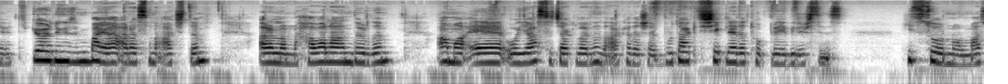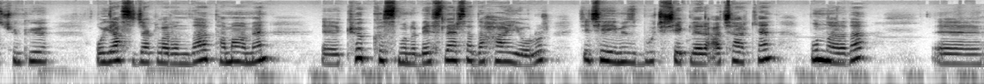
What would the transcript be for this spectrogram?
Evet, gördüğünüz gibi bayağı arasını açtım. Aralarını havalandırdım. Ama eğer o yaz sıcaklarını da arkadaşlar buradaki çiçekleri de toplayabilirsiniz. Hiç sorun olmaz. Çünkü o yaz sıcaklarında tamamen e, kök kısmını beslerse daha iyi olur. Çiçeğimiz bu çiçekleri açarken bunlara da e,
